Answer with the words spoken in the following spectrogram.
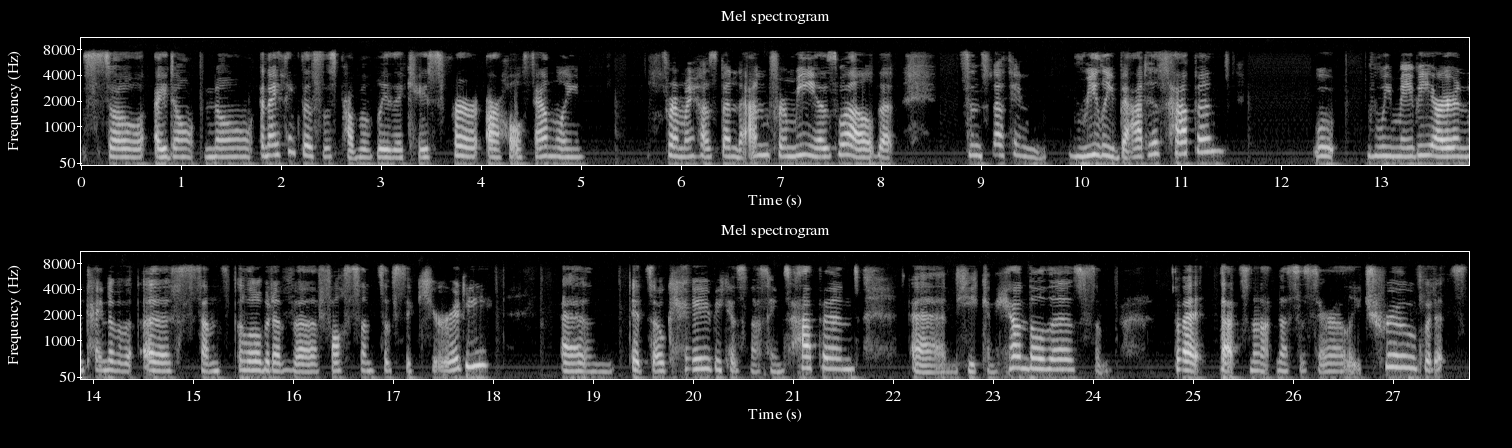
so I don't know, and I think this is probably the case for our whole family, for my husband and for me as well, that since nothing really bad has happened, we maybe are in kind of a, sense, a little bit of a false sense of security. And it's okay because nothing's happened and he can handle this. And, but that's not necessarily true but it's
